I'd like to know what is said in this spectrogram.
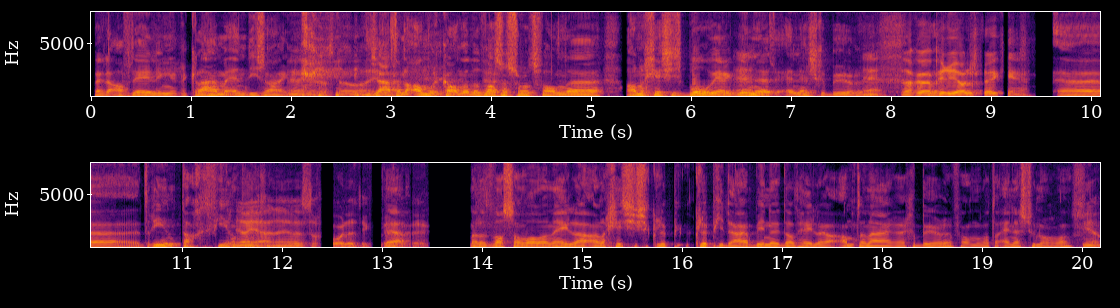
Bij de afdeling reclame en design. Ja, ja, dat wel, Die zaten aan de andere kant. En dat was een soort van eh anarchistisch bolwerk Ja. binnen het NS-gebeuren. ja. Welke periode spreek je? Eh 83, 84. Ja, ja, nee, dat was toch voordat ik... Ja. Maar dat was dan wel een hele anarchistische club, clubje daar binnen dat hele ambtenaren gebeuren van wat de NS toen nog was. ja.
